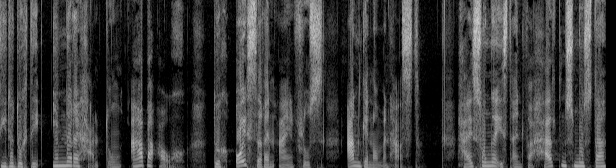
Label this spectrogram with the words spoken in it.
die du durch die innere Haltung, aber auch durch äußeren Einfluss angenommen hast. Heißhunger ist ein Verhaltensmuster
